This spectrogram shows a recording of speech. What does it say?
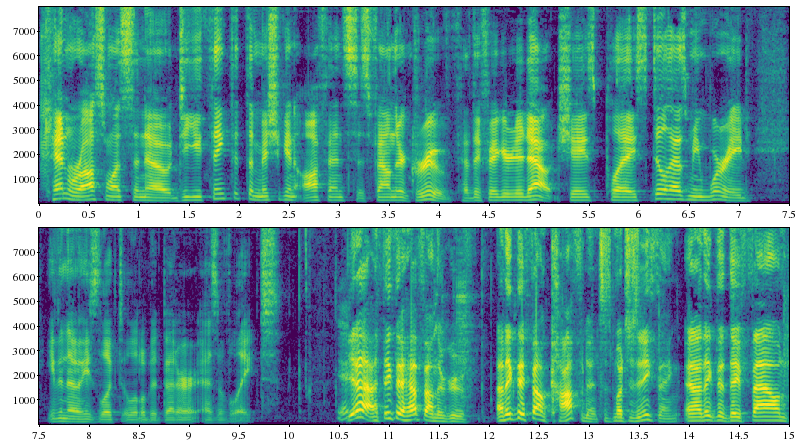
Ken Ross wants to know Do you think that the Michigan offense has found their groove? Have they figured it out? Shea's play still has me worried, even though he's looked a little bit better as of late. Yeah, I think they have found their groove. I think they found confidence as much as anything, and I think that they found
